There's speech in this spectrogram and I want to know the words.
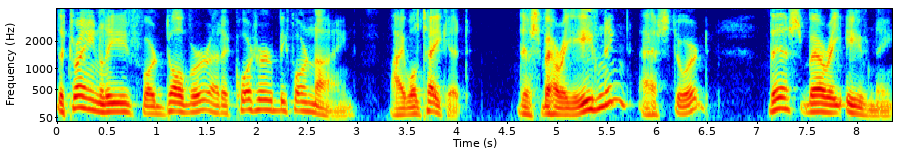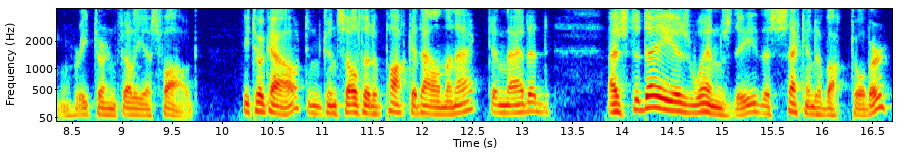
"The train leaves for Dover at a quarter before nine. I will take it." "This very evening?" asked Stuart. "This very evening," returned Phileas Fogg. He took out and consulted a pocket almanac, and added: "As today is Wednesday, the second of October,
